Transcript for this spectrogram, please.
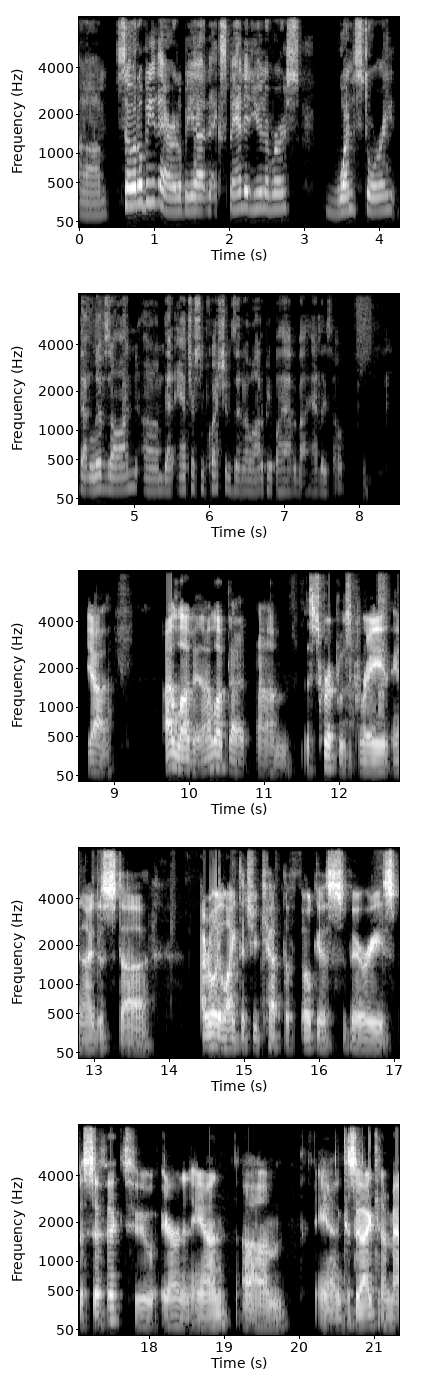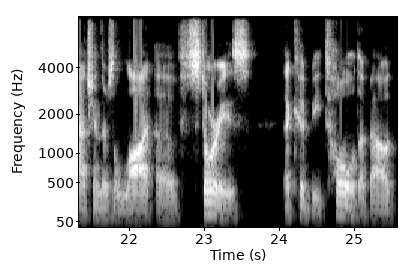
Um, so it'll be there. It'll be an expanded universe, one story that lives on, um, that answers some questions that a lot of people have about Hadley's Hope. Yeah. I love it. I love that um, the script was great, and I just uh, I really like that you kept the focus very specific to Aaron and Anne, um, and because I can imagine there's a lot of stories that could be told about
